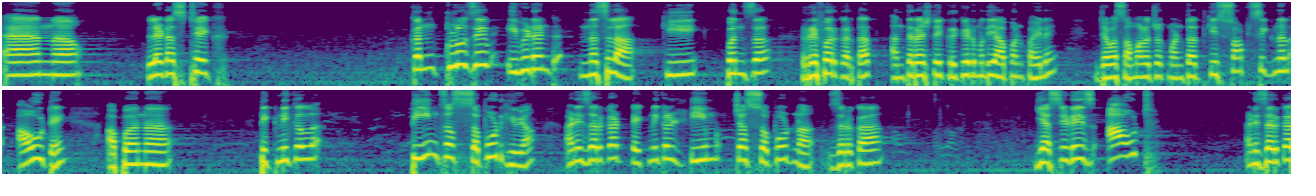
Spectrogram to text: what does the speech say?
and let us take conclusive evidence नसला की पंच रेफर करतात. आंतरराष्ट्रीय क्रिकेटमध्ये आपण पाहिले जेव्हा समालोचक म्हणतात की सॉफ्ट सिग्नल आउट आहे. आपण टेक्निकल टीमचा सपोर्ट घेऊया. आणि जर का टेक्निकल टीमच्या सपोर्टनं जर का येस इट इज आउट आणि जर का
